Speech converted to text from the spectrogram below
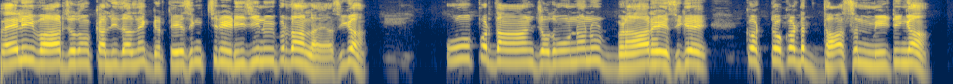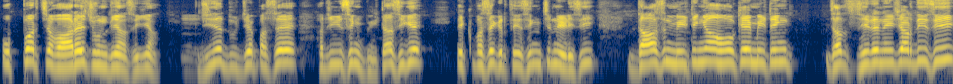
ਪਹਿਲੀ ਵਾਰ ਜਦੋਂ ਅਕਾਲੀ ਦਲ ਨੇ ਗੁਰਤੇਜ ਸਿੰਘ ਝਨੇੜੀ ਜੀ ਨੂੰ ਵੀ ਪ੍ਰਧਾਨ ਲਾਇਆ ਸੀਗਾ, ਉਹ ਪ੍ਰਧਾਨ ਜਦੋਂ ਉਹਨਾਂ ਨੂੰ ਬਣਾ ਰਹੇ ਸੀਗੇ, ਘੱਟੋ ਘੱਟ 10 ਮੀਟਿੰਗਾਂ ਉੱਪਰ ਚਵਾਰੇ ਚ ਹੁੰਦੀਆਂ ਸੀਗੀਆਂ, ਜਿਹਦੇ ਦੂਜੇ ਪਾਸੇ ਹਰਜੀਤ ਸਿੰਘ ਬੀਟਾ ਸੀਗੇ, ਇੱਕ ਪਾਸੇ ਗੁਰਤੇਜ ਸਿੰਘ ਝਨੇੜੀ ਸੀ। 10 ਮੀਟਿੰਗਾਂ ਹੋ ਕੇ ਮੀਟਿੰਗ ਜਦ ਸਿਰੇ ਨਹੀਂ ਚੜਦੀ ਸੀ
